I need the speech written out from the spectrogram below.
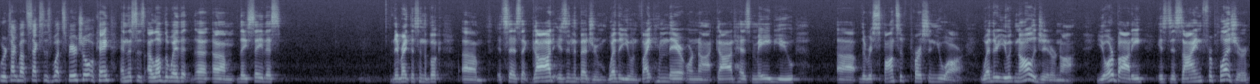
we are talking about sex is what? Spiritual? Okay. And this is i love the way that um, they say this. They write this in the book. Um, it says that God is in the bedroom, whether you invite him there or not. God has made you uh, the responsive person you are, whether you acknowledge it or not. Your body is designed for pleasure,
